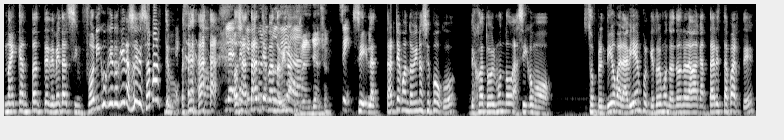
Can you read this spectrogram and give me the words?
no hay cantante de metal sinfónico que no quiera hacer esa parte. po. Exacto. La- O sea, Tarja cuando vino-. Sí, Sí, la Tarja cuando vino hace poco dejó a todo el mundo así como sorprendido para bien porque todo el mundo no, no la va a cantar esta parte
